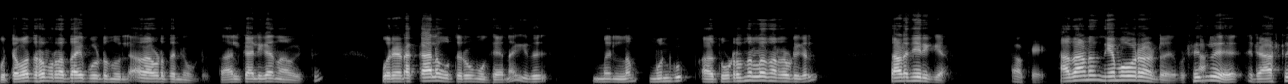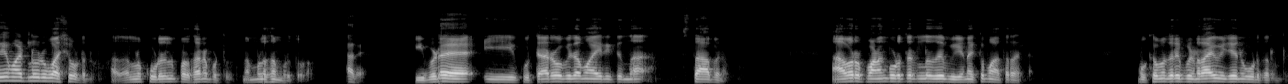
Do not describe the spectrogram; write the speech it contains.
കുറ്റപത്രം റദ്ദായി പോയിട്ടൊന്നുമില്ല. അത് അവിടെ തന്നെ ഉണ്ട്. താൽക്കാലികമായിട്ട് ഒരിടക്കാല ഉത്തരവ് മുഖേന ഇത് എല്ലാം മുൻകൂ അത് തുടർന്നുള്ള നടപടികൾ തടഞ്ഞിരിക്കുകയാണ്. ഓക്കെ. അതാണ് നിയമപരമായിട്ട്. പക്ഷേ ഇതിൽ രാഷ്ട്രീയമായിട്ടുള്ള ഒരു വശമുണ്ടല്ലോ. അതാണ് കൂടുതൽ പ്രധാനപ്പെട്ടത്. നമ്മളെ സംബന്ധിച്ചോളം. അതെ. ഇവിടെ ഈ കുറ്റാരോപിതമായിരിക്കുന്ന സ്ഥാപനം അവർ പണം കൊടുത്തിട്ടുള്ളത് വീണയ്ക്ക് മാത്രമല്ല. മുഖ്യമന്ത്രി പിണറായി വിജയന് കൊടുത്തിട്ടുണ്ട്.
